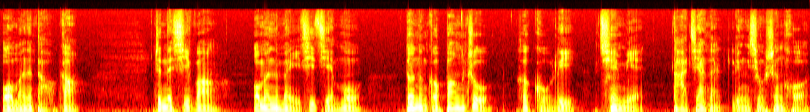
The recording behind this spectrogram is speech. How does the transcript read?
我们的祷告。真的希望我们的每一期节目都能够帮助和鼓励、劝勉大家的灵修生活。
